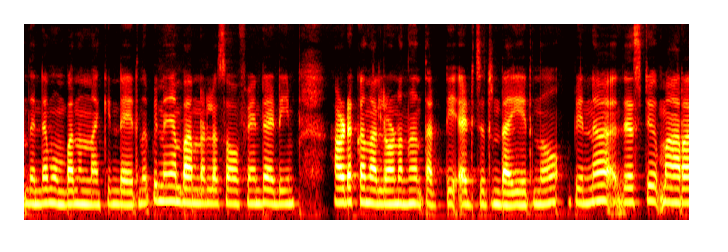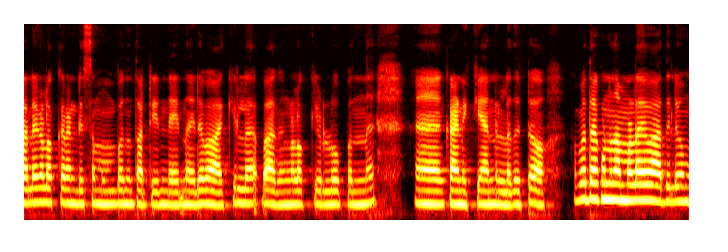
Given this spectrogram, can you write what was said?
അതിന്റെ മുമ്പ് നന്നാക്കിയിട്ടുണ്ടായിരുന്നു. പിന്നെ ഞാൻ പറഞ്ഞല്ലോ സോഫേന്റെ അടിയും അവിടെയൊക്കെ നല്ലോണം തട്ടി അടിച്ചിട്ടുണ്ടായിരുന്നു. പിന്നെ ജസ്റ്റ് മാറാലകളൊക്കെ രണ്ട് ദിവസം മുമ്പ് ഒന്ന് തട്ടിയിട്ടുണ്ടായിരുന്നു. അതിന്റെ ബാക്കിയുള്ള ഭാഗങ്ങളൊക്കെ ഉള്ളൂ ഇപ്പം ഒന്ന് കാണിക്കാനുള്ളത് കേട്ടോ. അപ്പോൾ അതാക്കൊണ്ട് നമ്മളെ വാതിലും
